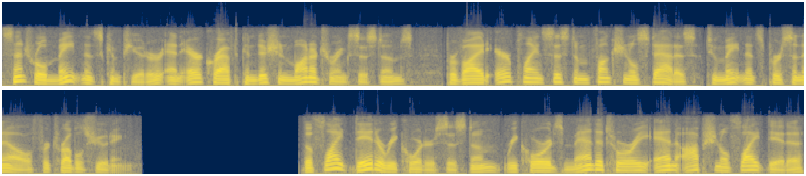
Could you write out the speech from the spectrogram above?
Central Maintenance Computer and Aircraft Condition Monitoring Systems provide airplane system functional status to maintenance personnel for troubleshooting. The Flight Data Recorder system records mandatory and optional flight data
